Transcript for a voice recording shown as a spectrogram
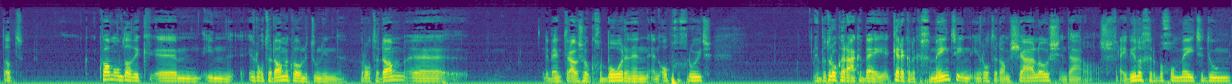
Dat kwam omdat ik in, in, Rotterdam, ik woonde toen in Rotterdam. Uh, daar ben ik trouwens ook geboren en, en opgegroeid betrokken raken bij kerkelijke gemeenten in, in Rotterdam-Charloes. En daar als vrijwilliger begon mee te doen.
